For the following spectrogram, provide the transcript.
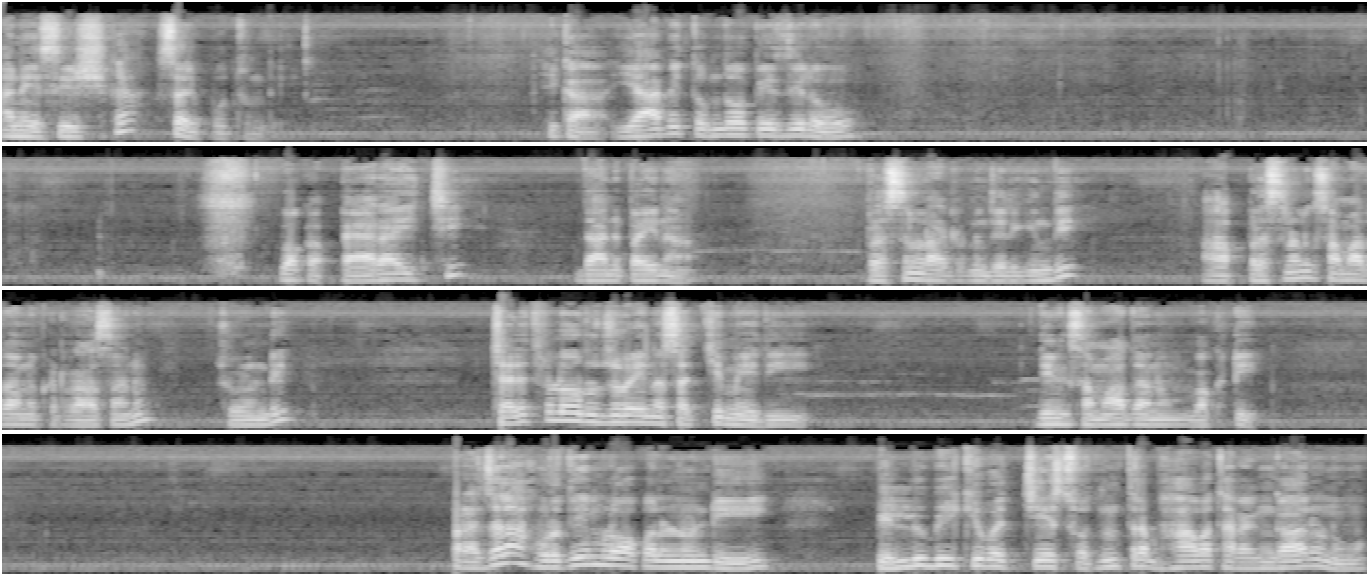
అనే శీర్షిక సరిపోతుంది. ఇక యాభై తొమ్మిదవ పేజీలో ఒక పేరా ఇచ్చి దానిపైన ప్రశ్నలు అడగడం జరిగింది. ఆ ప్రశ్నలకు సమాధానం ఇక్కడ రాశాను. చూడండి. చరిత్రలో రుజువైన సత్యమేది? దీనికి సమాధానం ఒకటి. ప్రజల హృదయం లోపల నుండి పెళ్ళుబీకి వచ్చే స్వతంత్ర భావ తరంగాలను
